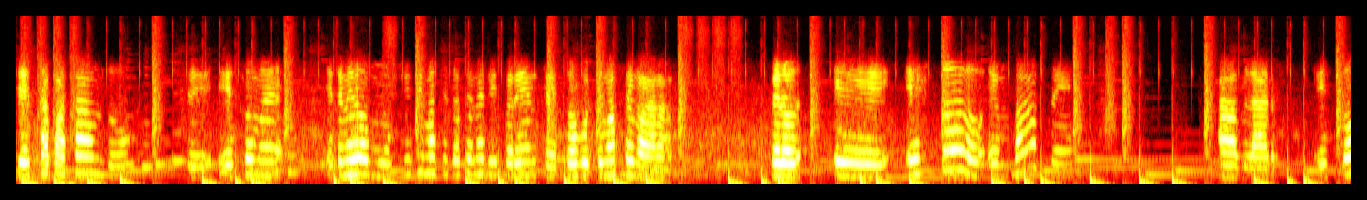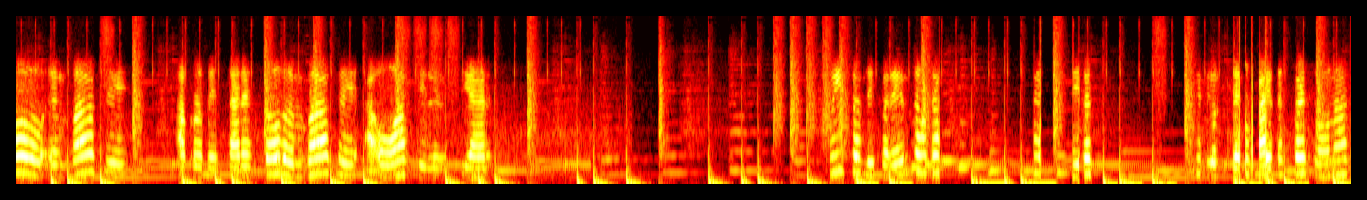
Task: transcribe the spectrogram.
¿Qué está pasando? Eso me, he tenido muchísimas situaciones diferentes estas últimas semanas, pero eh, es todo en base a hablar, es todo en base a protestar, es todo en base a, o a silenciar. Visto diferentes otras personas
